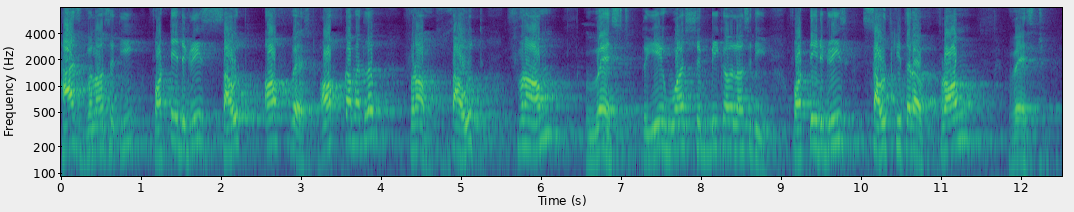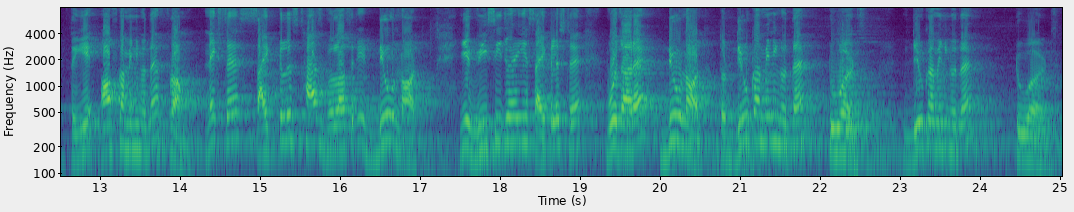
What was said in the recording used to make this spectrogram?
has velocity 40 degrees south of west of का मतलब फ्रॉम साउथ फ्रॉम वेस्ट तो ये हुआ शिप बी का वेलोसिटी 40 डिग्रीज साउथ की तरफ़ फ्रॉम वेस्ट तो ये ऑफ़ का मीनिंग होता है फ्रॉम नेक्स्ट है cyclist has velocity due north ये वीसी जो है, ये साइकिलिस्ट है, वो जा रहा है ड्यू नॉर्थ तो ड्यू का मीनिंग होता है टूवर्ड्स ड्यू का मीनिंग होता है टूवर्ड्स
